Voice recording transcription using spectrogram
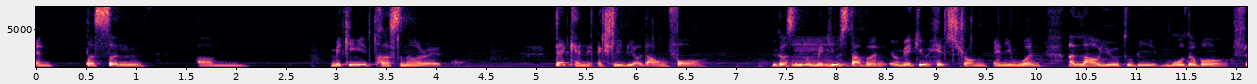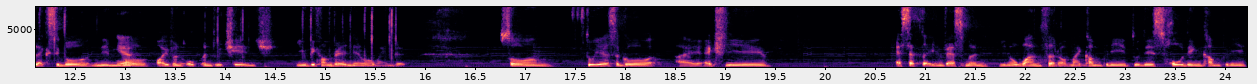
and person, um, making it personal, right? That can actually be a downfall because it will make you Mm. stubborn, it will make you headstrong, and it won't allow you to be moldable, flexible, nimble, or even open to change. You become very narrow minded. So, um, two years ago, I actually accepted investment, you know, one third of my company to this holding company.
